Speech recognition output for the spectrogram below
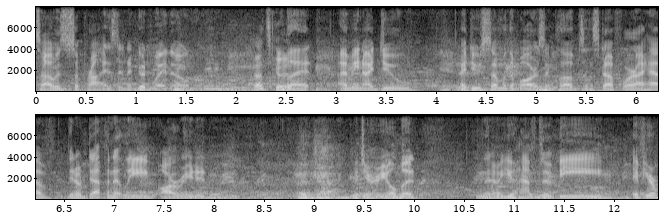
So I was surprised in a good way though. That's good. But I mean, I do. I do some of the bars and clubs and stuff where I have, you know, definitely R-rated material, but you know, you have to be if you're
